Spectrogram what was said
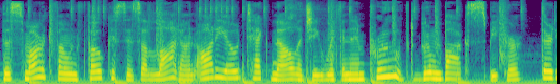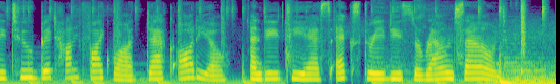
The smartphone focuses a lot on audio technology with an improved boombox speaker, 32-bit hi-fi quad DAC audio, and DTS X3D surround sound.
